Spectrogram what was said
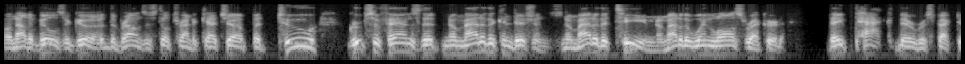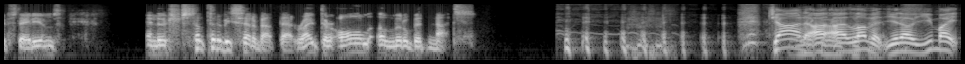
well, now the Bills are good. The Browns are still trying to catch up. But two groups of fans that, no matter the conditions, no matter the team, no matter the win loss record, they pack their respective stadiums. And there's something to be said about that, right? They're all a little bit nuts. Jon, I, I love it. You know, you might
